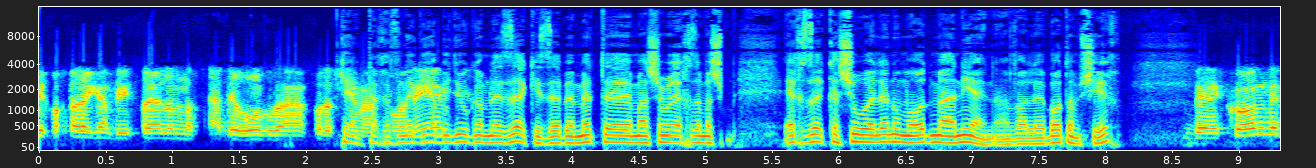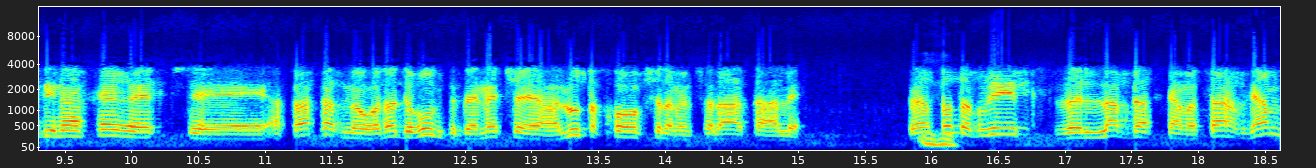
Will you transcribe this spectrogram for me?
שיחות הרי גם בישראל על נושא הדירוג בחודשים האחרונים. כן, תכף נגיע בדיוק גם לזה, כי זה באמת משהו, איך זה, מש... איך זה קשור אלינו מאוד מעניין, אבל בוא תמשיך. בכל מדינה אחרת שהפחד מהורדת דירוג זה באמת שעלות החוב של הממשלה תעלה. בארצות הברית זה לאו דווקא המצב, גם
